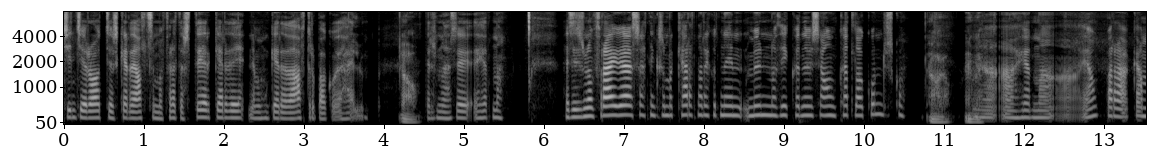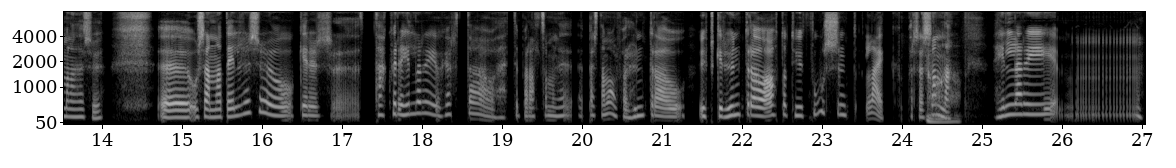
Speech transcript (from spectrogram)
Ginger Rogers gerði allt sem að Fred Astaire gerði nema hún gerði það aftur og baka og í hælum. Já, Þetta er svona þessi, hérna, þessi svona fræga setning sem að kjarnar einhvern veginn mun á því hvernig við sjáum kalla á konur, sko. Já, já, einmitt. Að hérna, já, bara gaman að þessu. Uh, og Sanna deilir þessu og gerir uh, takk fyrir Hillary og hjarta og þetta er bara allt saman besta mál. Far 100 og uppskýr 180.000 like, bara sér Sanna. Hillary mm,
